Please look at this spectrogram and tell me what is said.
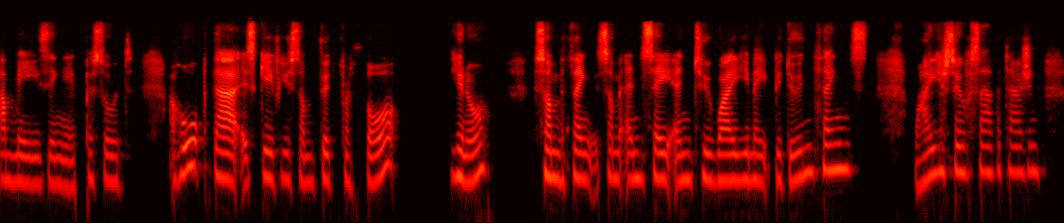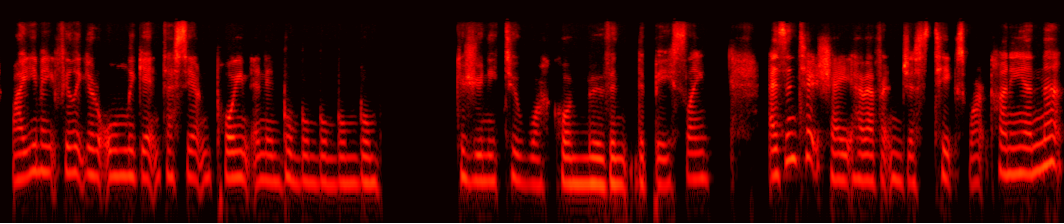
amazing episode? I hope that it's gave you some food for thought, you know, something, some insight into why you might be doing things, why you're self sabotaging, why you might feel like you're only getting to a certain point and then boom, boom, boom, boom, boom. Because you need to work on moving the baseline. Isn't it shite how everything just takes work, honey, isn't it?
